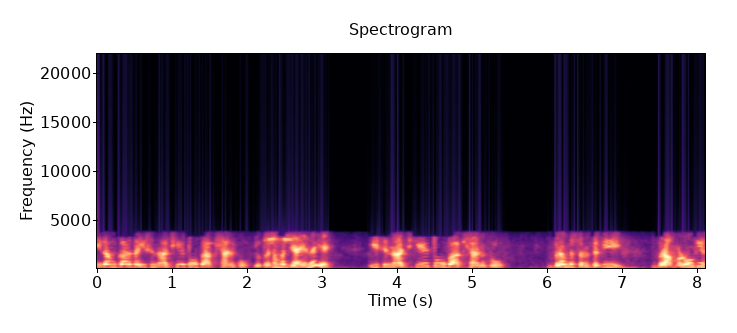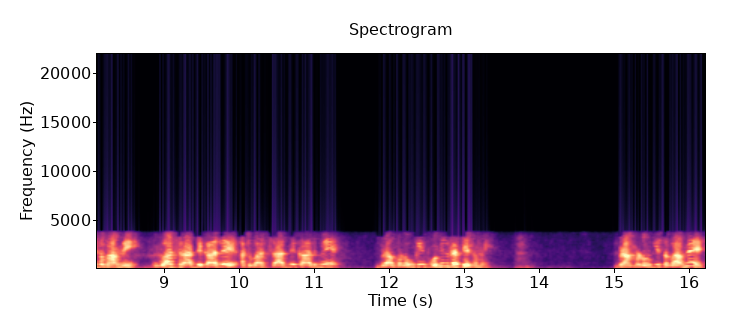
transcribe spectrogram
इदम करते इस नाच के तो उपाख्यान को जो प्रथम अध्याय है ना ये? इस नाच के तो उपाख्यान को ब्रह्म संसदी ब्राह्मणों की सभा में वह श्राद्ध काले अथवा श्राद्ध काल में ब्राह्मणों के भोजन करते समय ब्राह्मणों की सभा में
